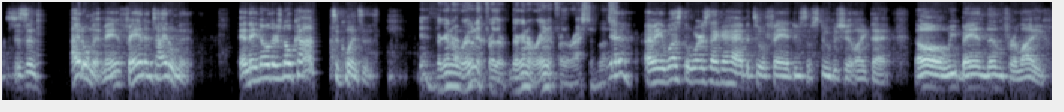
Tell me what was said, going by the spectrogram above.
it's just entitlement, man. Fan entitlement. And they know there's no consequences. Yeah, they're gonna ruin it for the. They're gonna ruin it for the rest of us. Yeah. I mean, what's the worst that can happen to a fan do some stupid shit like that? Oh, we banned them for life.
